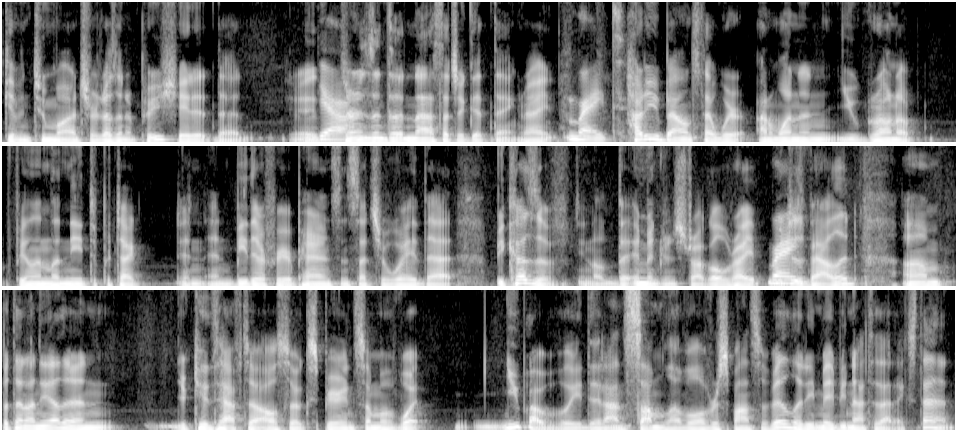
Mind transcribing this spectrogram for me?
given too much or doesn't appreciate it that it Yeah. turns into not such a good thing right Right. how do you balance that where on one end you've grown up feeling the need to protect and, and be there for your parents in such a way that because of you know the immigrant struggle right, Right. which is valid um, but then on the other end your kids have to also experience some of what you probably did on some level of responsibility maybe not to that extent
